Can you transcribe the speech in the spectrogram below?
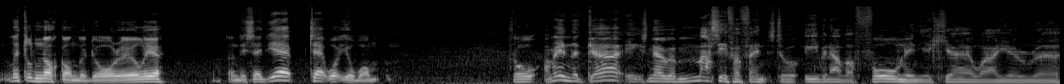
little knock on the door earlier and they said, yeah, take what you want. So I'm in the car. It's now a massive offence to even have a phone in your car while you're, uh,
